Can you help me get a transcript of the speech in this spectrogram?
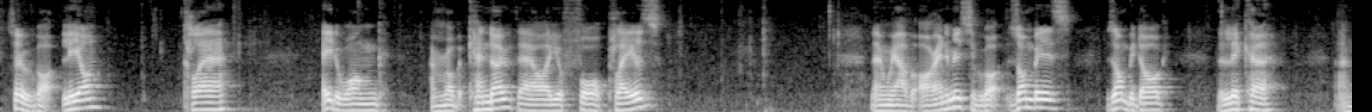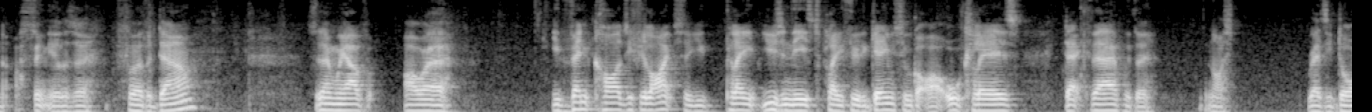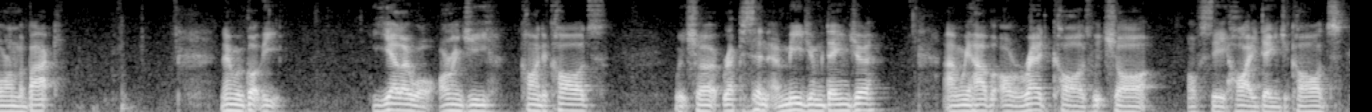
So we've got Leon, Claire, Ada Wong, and Robert Kendo. They are your four players. Then we have our enemies. So we've got zombies, zombie dog, the licker, and I think the others are further down. So then we have our event cards, if you like. So you play using these to play through the game. So we've got our all clears deck there with a nice resi door on the back. Then we've got the yellow or orangey kind of cards, which uh, represent a medium danger. And we have our red cards, which are obviously high danger cards.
